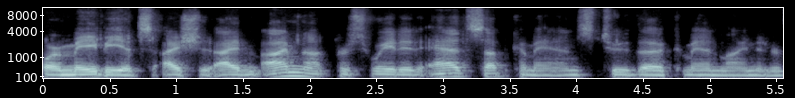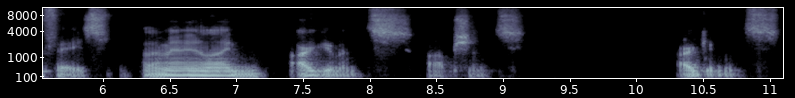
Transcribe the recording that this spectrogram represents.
Or maybe it's, I should, I'm, I'm not persuaded, add subcommands to the command line interface, command line arguments, options. Arguments.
